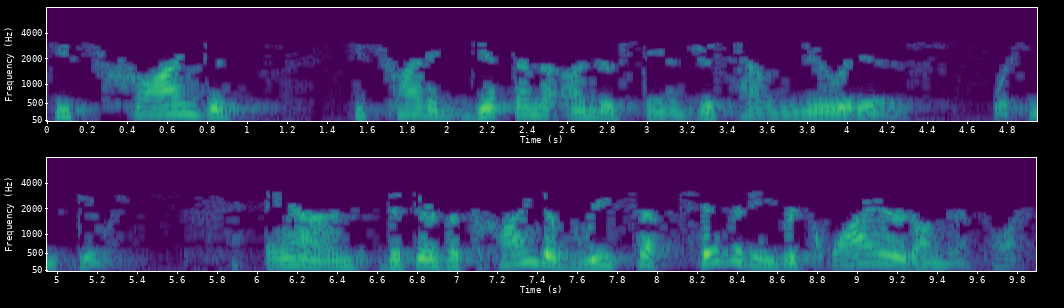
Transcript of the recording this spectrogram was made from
he's trying to he's trying to get them to understand just how new it is what he's doing. And that there's a kind of receptivity required on their part.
